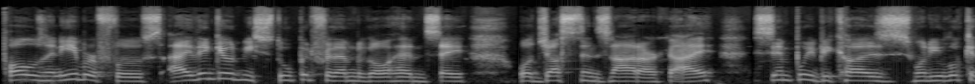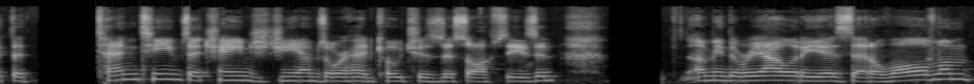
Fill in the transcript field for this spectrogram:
Poles and Eberflus, I think it would be stupid for them to go ahead and say, well, Justin's not our guy, simply because when you look at the 10 teams that changed GMs or head coaches this offseason, I mean, the reality is that of all of them,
